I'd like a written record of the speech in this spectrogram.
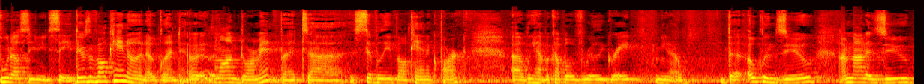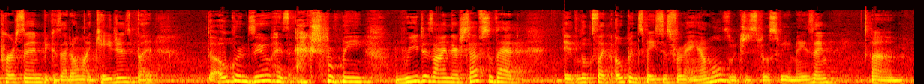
what else do you need to see? There's a volcano in Oakland. Uh, It's long dormant, but uh, Sibley Volcanic Park. Uh, we have a couple of really great, you know, the Oakland Zoo. I'm not a zoo person because I don't like cages, but the Oakland Zoo has actually redesigned their stuff so that it looks like open spaces for the animals, which is supposed to be amazing. Um,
